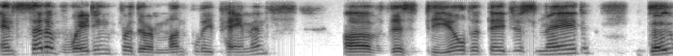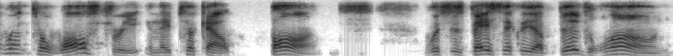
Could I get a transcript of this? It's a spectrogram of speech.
instead of waiting for their monthly payments of this deal that they just made, they went to Wall Street and they took out bonds, which is basically a big loan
